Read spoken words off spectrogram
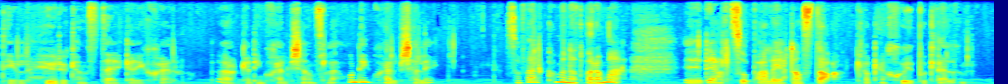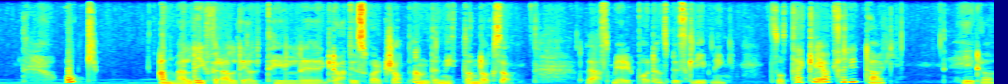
till hur du kan stärka dig själv öka din självkänsla och din självkärlek. Så välkommen att vara med. Eh, det är alltså på alla hjärtans dag klockan sju på kvällen. Och anmäl dig för all del till eh, gratisworkshopen den 19 också. Läs mer i poddens beskrivning. Så tackar jag för idag. Hej då.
